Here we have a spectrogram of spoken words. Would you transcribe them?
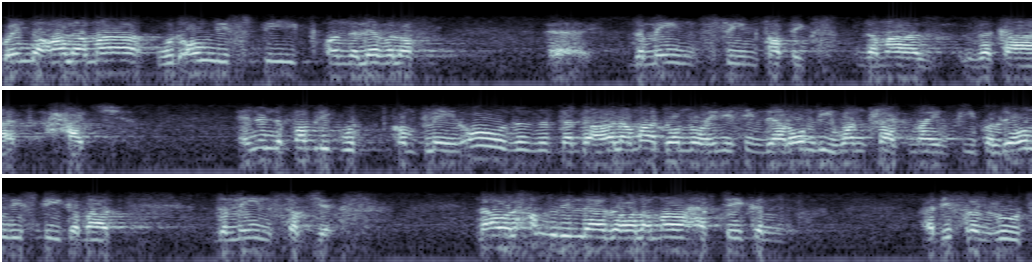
when the ulama would only speak on the level of uh, the mainstream topics, namaz, zakat, hajj. And then the public would complain, oh, the, the, the ulama don't know anything, they are only one-track mind people, they only speak about the main subjects. Now, alhamdulillah, the ulama have taken a different route,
